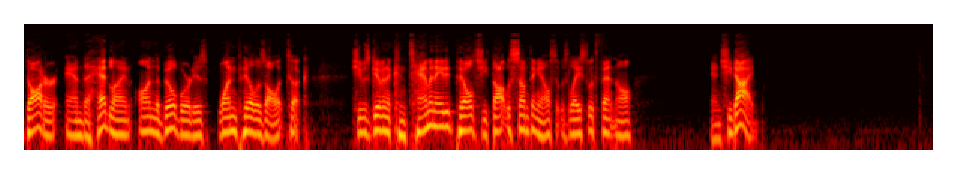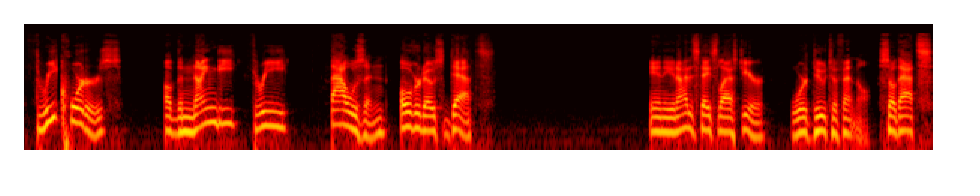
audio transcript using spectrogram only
daughter, and the headline on the billboard is One pill is all it took. She was given a contaminated pill she thought was something else. It was laced with fentanyl, and she died. Three quarters of the 93,000 overdose deaths in the United States last year were due to fentanyl. So that's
